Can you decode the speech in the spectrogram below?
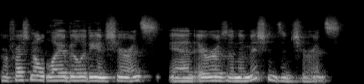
professional liability insurance and errors and omissions insurance.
